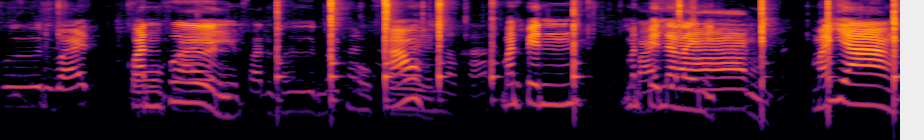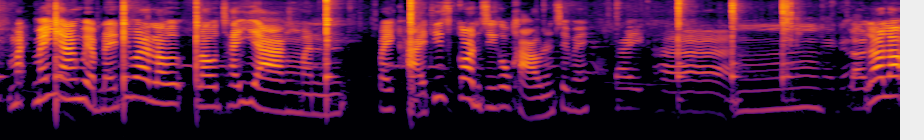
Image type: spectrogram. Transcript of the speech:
พื้นไว้ฟันพื้นฟันพื้นไว้โขกเอ้าไฟหรคะมันเป็นมันเป็นอะไรนี่ไม้ยางไม้ยางไม้ไม้ยางแบบไหนที่ว่าเราเราใช้ยางมันไปขายที่ก้อนสีขาวๆนั้นใช่ไหมใช่ค่ะอืมแล้วเรา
